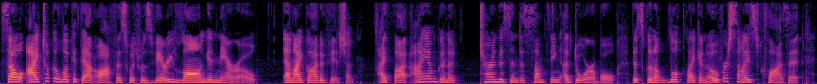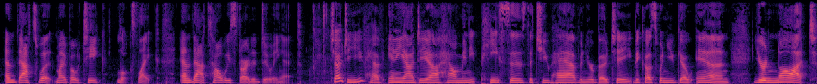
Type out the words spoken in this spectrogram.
So I took a look at that office, which was very long and narrow, and I got a vision. I thought, I am going to turn this into something adorable that's going to look like an oversized closet. And that's what my boutique looks like. And that's how we started doing it. Jo, do you have any idea how many pieces that you have in your boutique? Because when you go in, you're not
